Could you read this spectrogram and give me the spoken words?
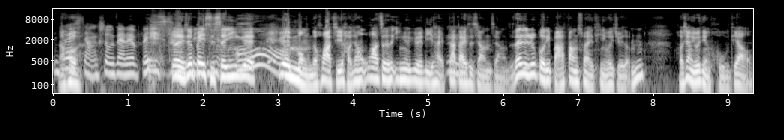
然后享受在那个贝斯，对，所以贝斯声音越、哦、越猛的话，其实好像哇，这个音乐越厉害，大概是这样这样子。嗯、但是如果你把它放出来听，你会觉得嗯，好像有点糊掉。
